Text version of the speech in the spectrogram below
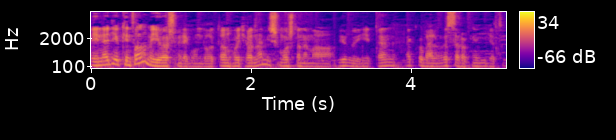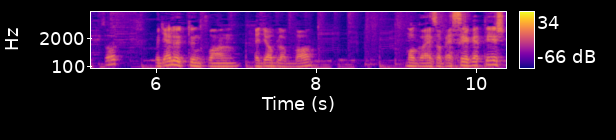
én egyébként valami olyasmire gondoltam, hogy ha nem is most, hanem a jövő héten megpróbálom összerakni úgy a cuccot, hogy előttünk van egy ablakba maga ez a beszélgetés,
